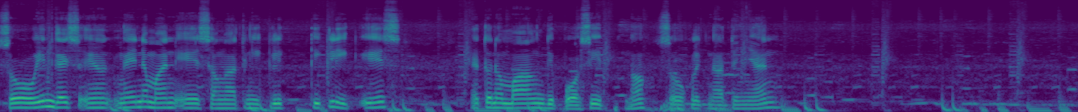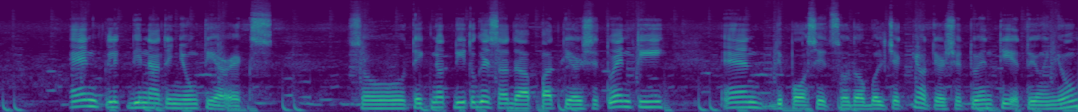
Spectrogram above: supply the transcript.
So, yun guys. Ayun, ngayon naman is ang ating i-click, i-click is ito namang deposit, no. So, click natin yan. And click din natin yung TRX. So, take note dito guys ha, dapat TRC 20 and deposit. So, double check nyo. TRC 20, ito yung inyong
